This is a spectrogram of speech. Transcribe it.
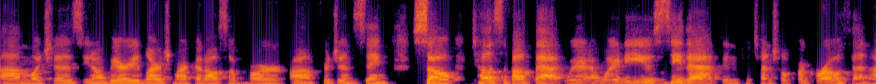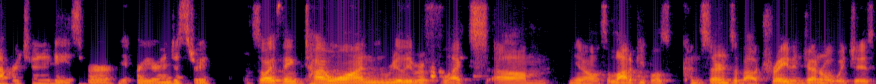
um, which is you know a very large market also for uh, for ginseng. So tell us about that. Where where do you see that in potential for growth and opportunities for for your industry? So I think Taiwan really reflects um, you know a lot of people's concerns about trade in general, which is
